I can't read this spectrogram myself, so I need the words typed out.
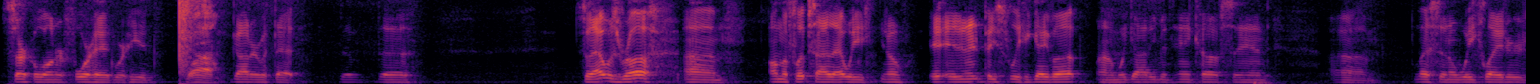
circle on her forehead where he had Wow. got her with that. The, the so that was rough. Um, on the flip side of that, we you know it, it ended peacefully. He gave up. Um, we got him in handcuffs, and um, less than a week later,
